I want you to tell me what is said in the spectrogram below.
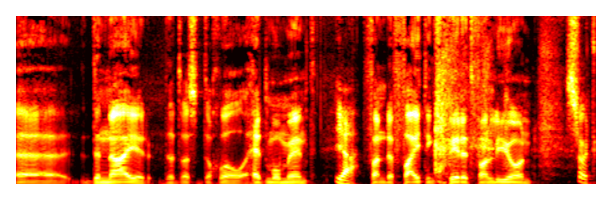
Eh, de Naaier, dat was toch wel het moment Ja, van de fighting spirit van Lyon. een soort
